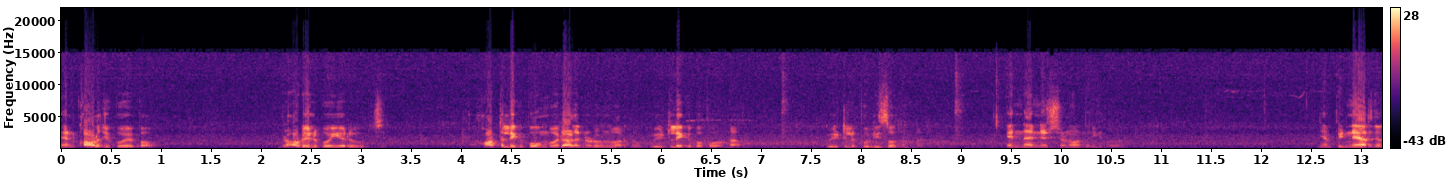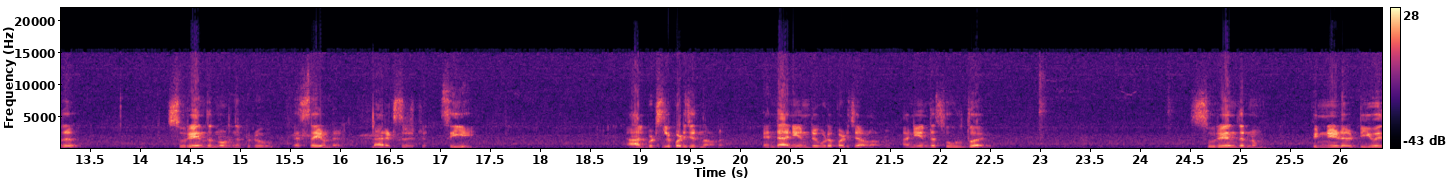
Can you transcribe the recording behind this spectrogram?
ഞാൻ കോളേജിൽ പോയപ്പോൾ ബ്രൗഡിയിൽ പോയി ഒരു ഹോട്ടലിലേക്ക് പോകുമ്പോൾ ഒരാൾ എന്നോട് വന്ന് പറഞ്ഞു വീട്ടിലേക്ക് ഇപ്പോൾ പോകണ്ട വീട്ടിൽ പോലീസ് വന്നിട്ടുണ്ട്. എന്നെ അന്വേഷിച്ചാണ് വന്നിരിക്കുന്നത്. ഞാൻ പിന്നെ അറിഞ്ഞത് സുരേന്ദ്രൻ എന്ന് പറഞ്ഞിട്ടൊരു എസ് ഐ ഉണ്ടായിരുന്നു ഡയറക്ട് സെക്രട്ടറി സി ഐ ആൽബർട്ട്സിൽ പഠിച്ചിരുന്നതാണ് എന്റെ അനിയന്റെ കൂടെ പഠിച്ച ആളാണ്. അനിയന്റെ സുഹൃത്തുമായിരുന്നു. സുരേന്ദ്രനും പിന്നീട് ഡി വൈ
